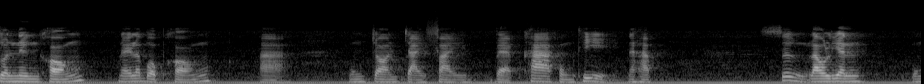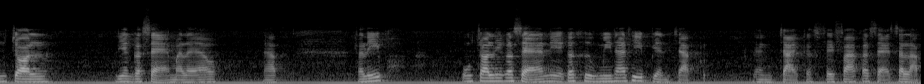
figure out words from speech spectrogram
่วนหนึ่งของในระบบของอวงจรจ่ายไฟแบบค่าคงที่นะครับ ซึ่งเราเรียนวงจรเรียงกระแสมาแล้วนะครับ ตอนนี้วงจรเรียงกระแสนี่ก็คือมีหน้าที่เปลี่ยนจาก แรงจ่ายไฟฟ้ากระแสสลับ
